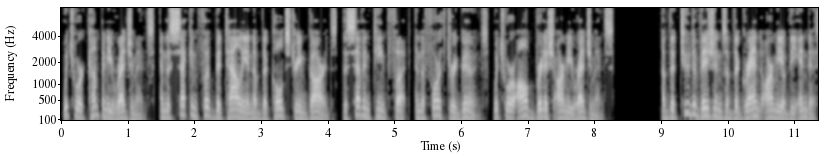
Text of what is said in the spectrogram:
which were company regiments, and the 2nd Foot Battalion of the Coldstream Guards, the 17th Foot, and the 4th Dragoons, which were all British Army regiments. Of the two divisions of the Grand Army of the Indus,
